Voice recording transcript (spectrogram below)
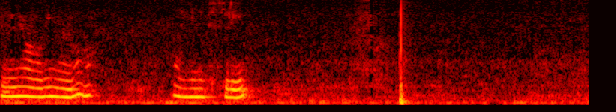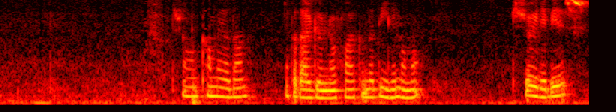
Görünüyor mu bilmiyorum ama ben yine bir süreyim. Şu an kameradan ne kadar görünüyor farkında değilim ama şöyle bir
